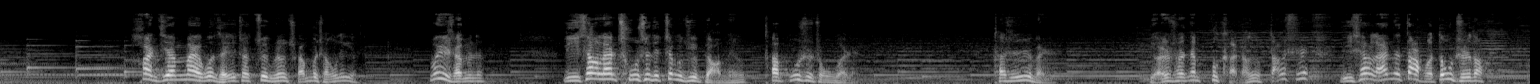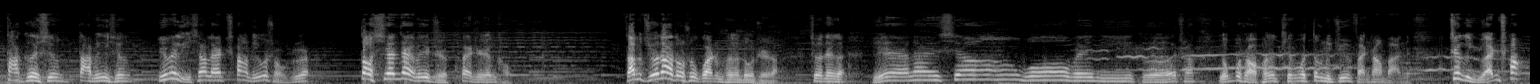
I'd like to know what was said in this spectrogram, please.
汉奸卖国贼这罪名全部成立了。为什么呢？李香兰出示的证据表明，他不是中国人，他是日本人。有人说那不可能，当时李香兰那大伙都知道，大歌星、大明星，因为李香兰唱的有首歌，到现在为止脍炙人口。咱们绝大多数观众朋友都知道。就那个夜来香，我为你歌唱，有不少朋友听过邓丽君翻唱版的，这个原唱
